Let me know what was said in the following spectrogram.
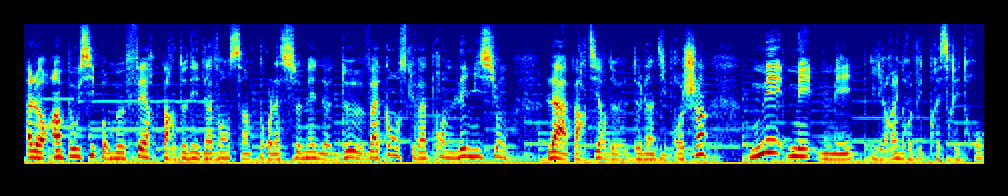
Alors un peu aussi pour me faire pardonner d'avance hein, pour la semaine de vacances que va prendre l'émission là à partir de, lundi prochain, mais mais mais il y aura une revue de presse rétro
